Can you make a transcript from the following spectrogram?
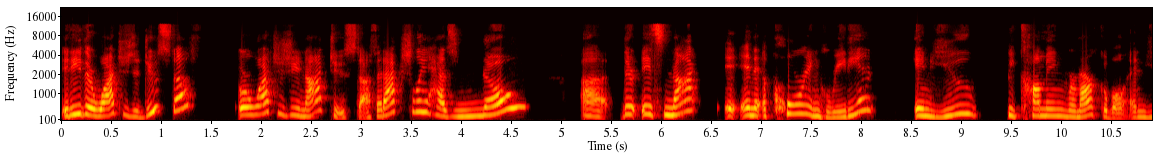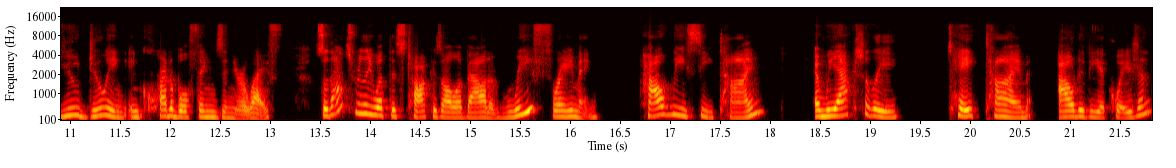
It either watches you do stuff or watches you not do stuff. It actually has no uh there it's not in a core ingredient in you becoming remarkable and you doing incredible things in your life. So that's really what this talk is all about of reframing how we see time and we actually take time out of the equation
